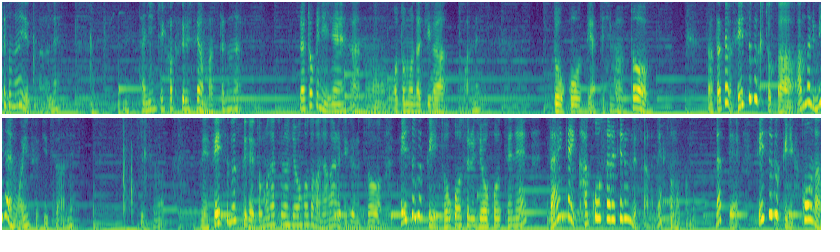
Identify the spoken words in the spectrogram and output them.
全くないですからね。ね他人と比較する必要は全くない。特にね、あのお友達がとかね、どうこうってやってしまうと、例えば Facebook とかあんまり見ない方がいいんですよ、実はね。実は。ね、Facebook で友達の情報とか流れてくると、Facebook に投稿する情報ってね、大体加工されてるんですからね、そもそも。だって、Facebook に不幸な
